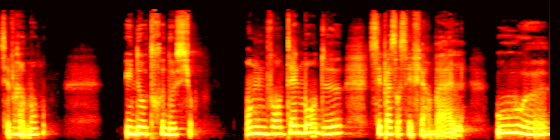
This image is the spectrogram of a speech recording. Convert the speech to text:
C'est vraiment une autre notion. On nous vend tellement de c'est pas censé faire mal ou euh,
